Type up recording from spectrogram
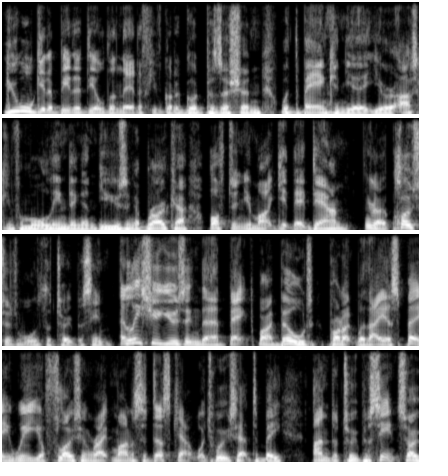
You will get a better deal than that if you've got a good position with the bank and you're, you're asking for more lending and you're using a broker. Often you might get that down, you know, closer towards the 2%. Unless you're using the Back My Build product with ASB, where you're floating rate minus a discount, which works out to be under 2%. So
